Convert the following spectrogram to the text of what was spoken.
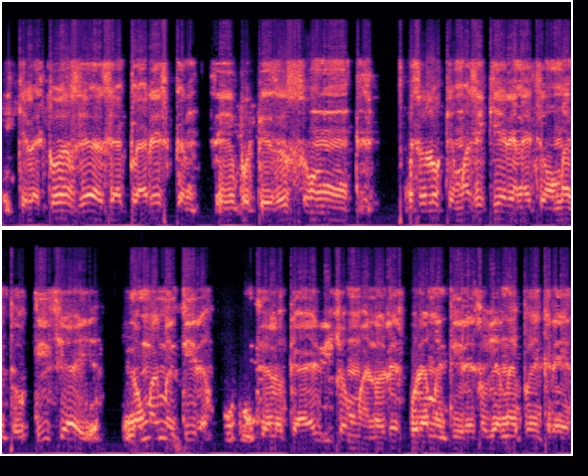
y que las cosas se, aclarezcan, porque eso, es lo que más se quiere en este momento, justicia y, no más mentira. que lo que ha dicho Manuel es pura mentira, eso ya no se puede creer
